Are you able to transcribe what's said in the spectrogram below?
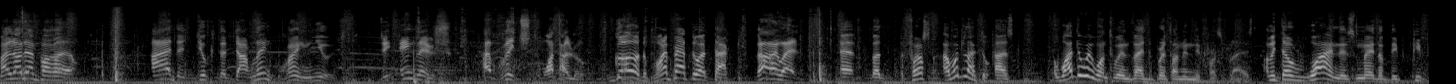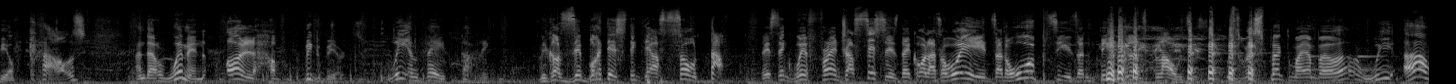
My Lord Emperor, I, the Duke de Darling, bring news. The English have reached Waterloo. Good, prepare to attack. Very well. Uh, but first, I would like to ask, why do we want to invade Britain in the first place? I mean, their wine is made of the pee-pee of cows, and their women all have big beards. We invade, darling, because the British think they are so tough. They think we French are sissies. They call us weeds and whoopsies and big girls' blouses. With respect, my emperor, we are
